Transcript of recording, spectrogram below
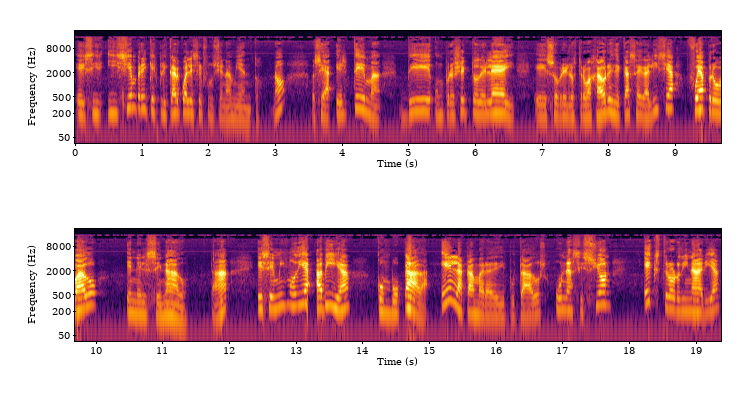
es decir, y siempre hay que explicar cuál es el funcionamiento, ¿no? O sea, el tema de un proyecto de ley eh, sobre los trabajadores de Casa de Galicia fue aprobado en el Senado. ¿tá? Ese mismo día había convocada en la Cámara de Diputados una sesión extraordinaria,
